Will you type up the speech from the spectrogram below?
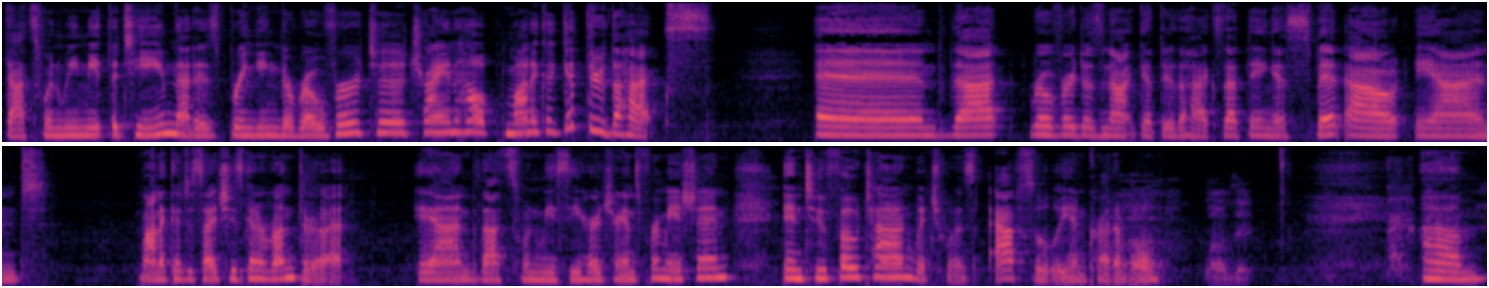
that's when we meet the team that is bringing the rover to try and help Monica get through the hex. And that rover does not get through the hex. That thing is spit out, and Monica decides she's going to run through it. And that's when we see her transformation into Photon, which was absolutely incredible. Oh, loved it. Um,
